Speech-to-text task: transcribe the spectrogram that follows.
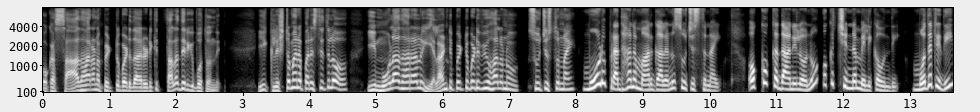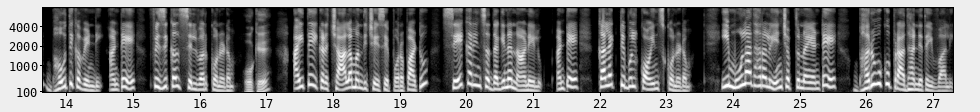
ఒక సాధారణ పెట్టుబడిదారుడికి తల తిరిగిపోతుంది. ఈ క్లిష్టమైన పరిస్థితిలో ఈ మూలాధారాలు ఎలాంటి పెట్టుబడి వ్యూహాలను సూచిస్తున్నాయి? మూడు ప్రధాన మార్గాలను సూచిస్తున్నాయి. ఒక్కొక్క దానిలోనూ ఒక చిన్న మెలిక ఉంది. మొదటిది భౌతిక వెండి అంటే ఫిజికల్ సిల్వర్ కొనడం. ఓకే. అయితే ఇక్కడ చాలామంది చేసే పొరపాటు సేకరించదగిన నాణేలు. అంటే కలెక్టిబుల్ కాయిన్స్ కొనడం. ఈ మూలాధారాలు ఏం చెప్తున్నాయంటే బరువుకు ప్రాధాన్యత ఇవ్వాలి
